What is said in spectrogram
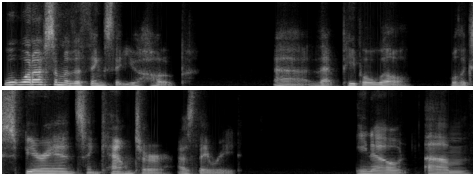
what what are some of the things that you hope uh, that people will will experience, encounter as they read? You know, um,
